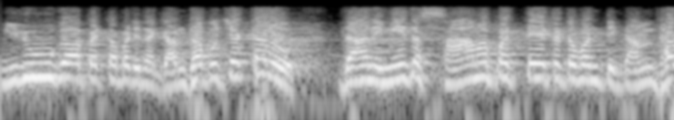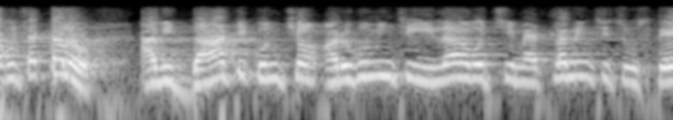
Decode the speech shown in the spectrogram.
నిలువుగా పెట్టబడిన గంధపు చెక్కలు. దాని మీద సాన పట్టేటటువంటి గంధపు చెక్కలు. అవి దాటి కొంచెం అరుగుమించి ఇలా వచ్చి మెట్ల నుంచి చూస్తే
